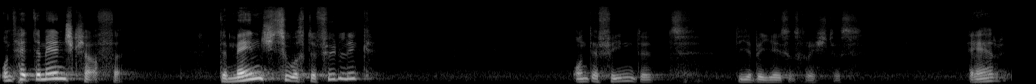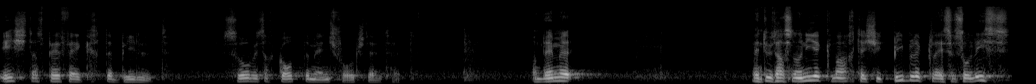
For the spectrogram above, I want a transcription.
und hat den Mensch geschaffen. Der Mensch sucht Erfüllung und er findet die bei Jesus Christus. Er ist das perfekte Bild, so wie sich Gott den Mensch vorgestellt hat. Und wenn, man, wenn du das noch nie gemacht hast, in die Bibel gelesen, so liest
